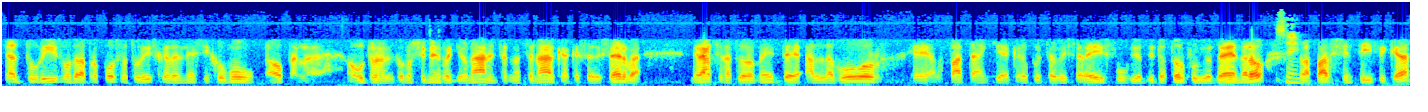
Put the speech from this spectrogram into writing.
dal turismo, dalla proposta turistica del Nesti Comune, no? la, oltre al riconoscimento regionale, internazionale che anche se riserva, grazie naturalmente al lavoro che l'ha fatta anche, che dopo intervisterei Fulvio, il dottor Fulvio Genero, sì. la parte scientifica,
